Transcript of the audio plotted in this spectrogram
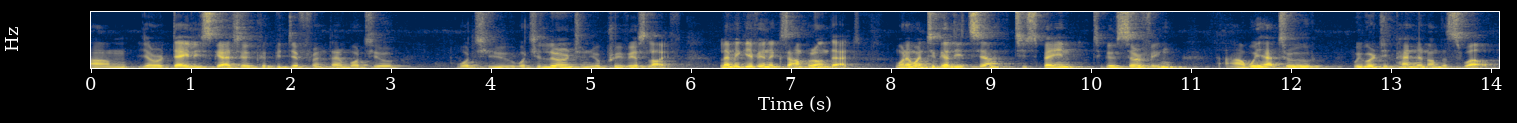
um, your daily schedule could be different than what you, what, you, what you learned in your previous life. Let me give you an example on that. When I went to Galicia, to Spain, to go surfing, uh, we had to, we were dependent on the swell.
